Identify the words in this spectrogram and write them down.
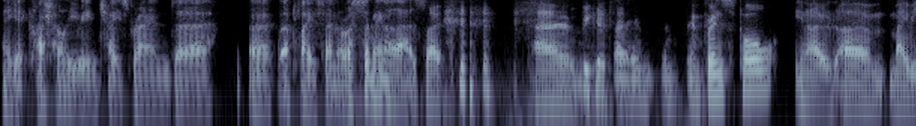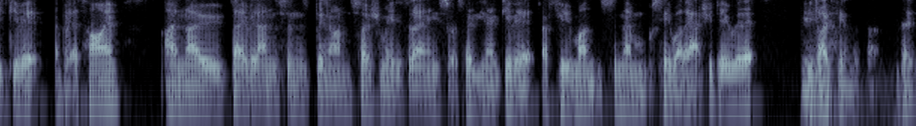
and you get Crash Holly being chased around uh, uh, a play center or something like that. So, um, be good. So in, in, principle, you know, um, maybe give it a bit of time. I know David Anderson's been on social media today, and he sort of said, you know, give it a few months and then we'll see what they actually do with it. You'd yeah. like to think that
